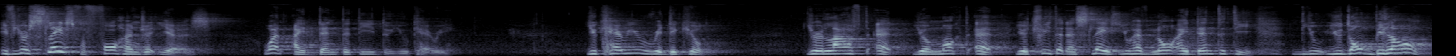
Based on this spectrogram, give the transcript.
if you're slaves for 400 years, what identity do you carry? You carry ridicule. You're laughed at, you're mocked at, you're treated as slaves, you have no identity, you, you don't belong.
